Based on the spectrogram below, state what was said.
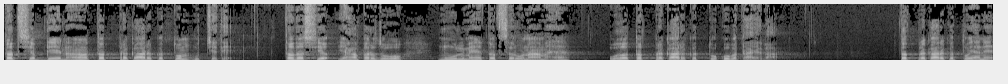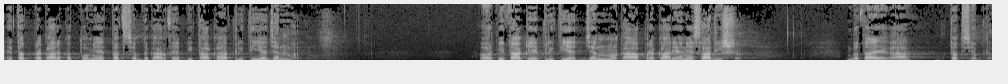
तत्शब्देन तत्प्रकारकत्व उच्यते। तदस्य यहाँ पर जो मूल में तत्सर्वनाम है, वह तत्प्रकारकत्व को बताएगा। तत्प्रकारकत्व यानी तत्प्रकारकत्व में तत्शब्द का अर्थ है पिता का तृतीय जन्म। और पिता के तृतीय जन्म का प्रकार यानी सादृश्य। बताएगा तत्शब्द।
